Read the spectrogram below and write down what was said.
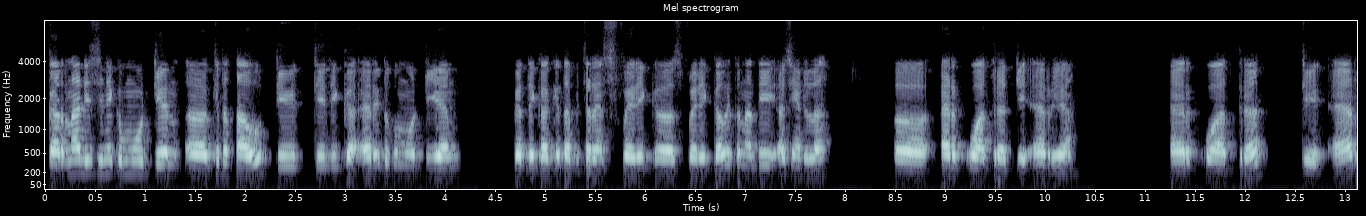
karena di sini kemudian uh, kita tahu di D3R itu kemudian ketika kita bicara sferik, uh, spherical itu nanti hasilnya adalah uh, R kuadrat DR ya. R kuadrat DR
